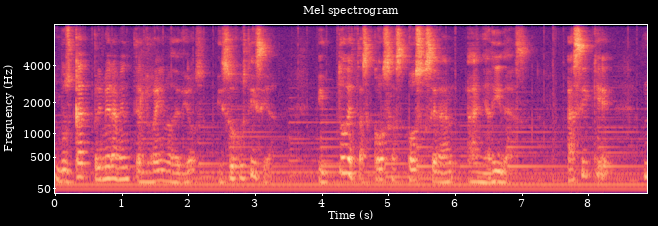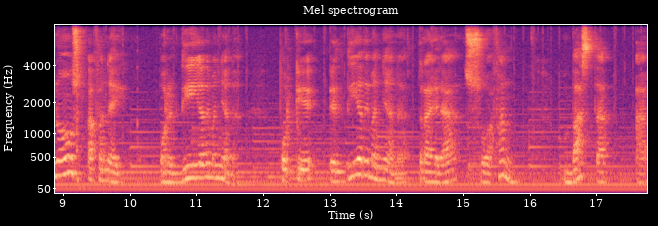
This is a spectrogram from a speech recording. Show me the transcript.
buscad primeramente el reino de Dios y su justicia y todas estas cosas os serán añadidas. Así que no os afanéis por el día de mañana, porque el día de mañana traerá su afán. Basta a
